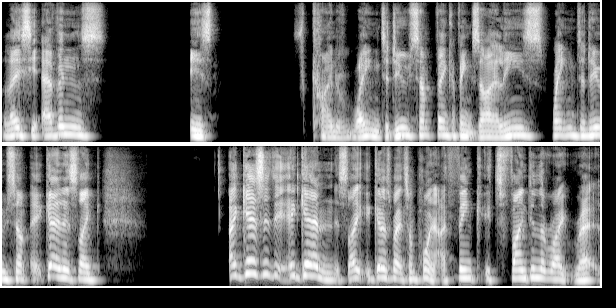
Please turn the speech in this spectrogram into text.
Lacey Evans is kind of waiting to do something. I think Li's waiting to do something. Again, it's like I guess it again, it's like it goes back to a point. I think it's finding the right re-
